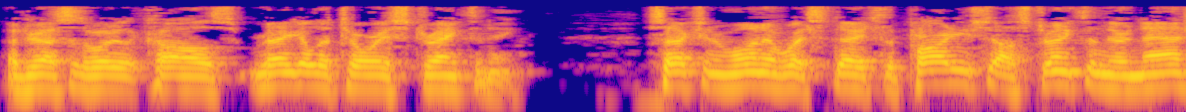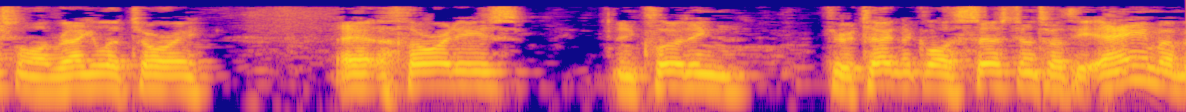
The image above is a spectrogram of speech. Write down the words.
addresses what it calls regulatory strengthening. Section 1 of which states the parties shall strengthen their national regulatory eh, authorities, including through technical assistance with the aim of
